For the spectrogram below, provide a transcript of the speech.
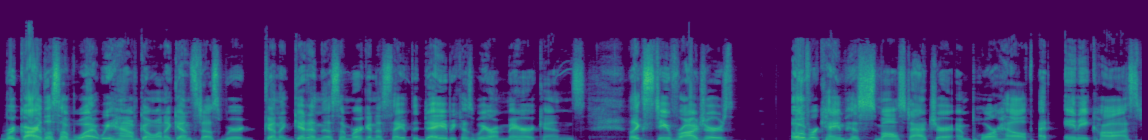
regardless of what we have going against us, we're gonna get in this and we're gonna save the day because we're Americans. Like Steve Rogers overcame his small stature and poor health at any cost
